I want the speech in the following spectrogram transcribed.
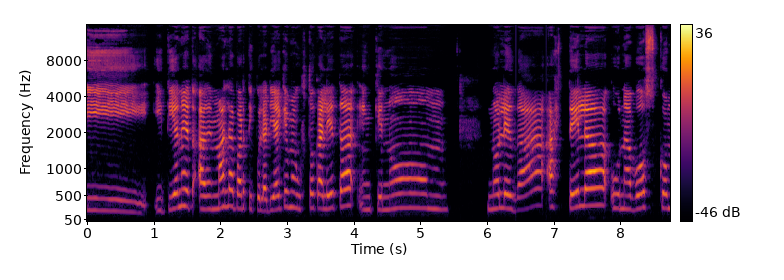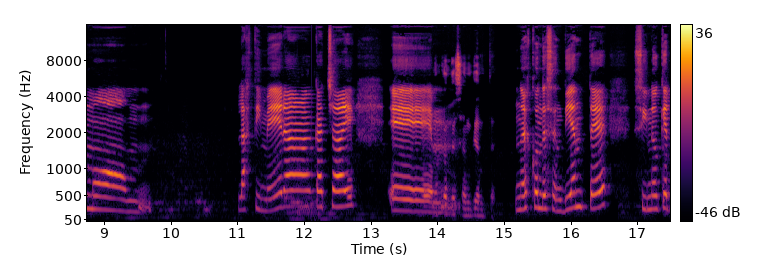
Y, y tiene además la particularidad que me gustó Caleta en que no, no le da a Estela una voz como lastimera, ¿cachai? Eh, no es condescendiente. No es condescendiente, sino que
